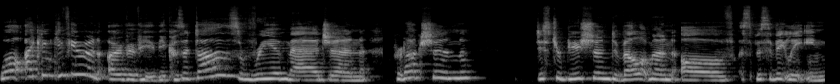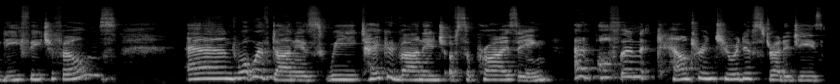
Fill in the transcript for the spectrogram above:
Well, I can give you an overview because it does reimagine production, distribution, development of specifically indie feature films. And what we've done is we take advantage of surprising and often counterintuitive strategies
